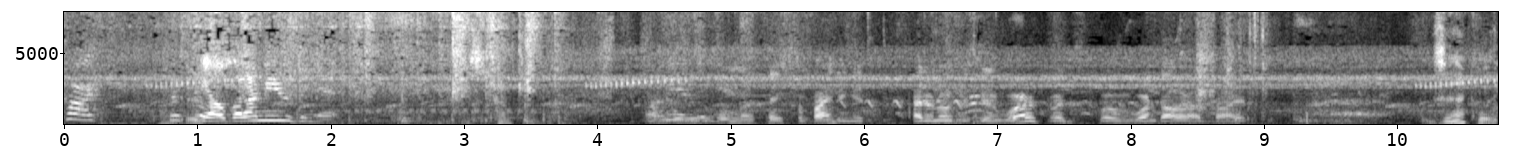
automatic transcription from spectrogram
cart for sale, but I'm using it. It's tempting. Unbelievable, man. Thanks for finding it. I don't know if it's gonna work, but for one dollar, I'll try it. Exactly.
